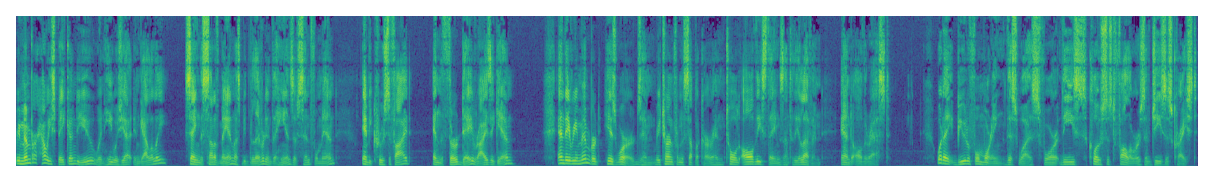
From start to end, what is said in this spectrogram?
Remember how he spake unto you when he was yet in Galilee, saying, The Son of Man must be delivered into the hands of sinful men, and be crucified, and the third day rise again? And they remembered his words, and returned from the sepulchre, and told all these things unto the eleven, and all the rest. What a beautiful morning this was for these closest followers of Jesus Christ.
